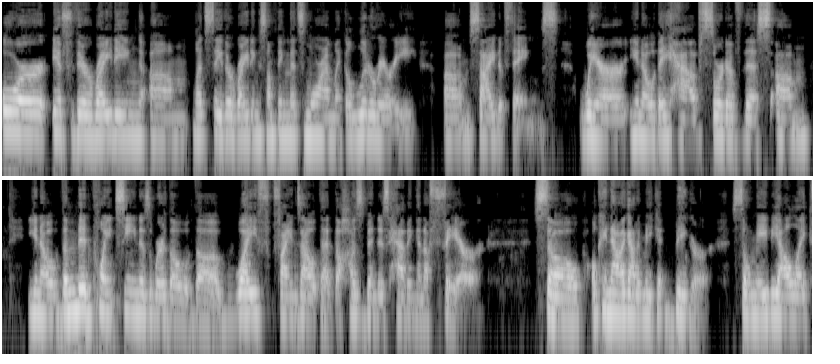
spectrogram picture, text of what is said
Or if they're writing um, let's say they're writing something that's more on like a literary um, side of things where you know they have sort of this um, you know the midpoint scene is where the the wife finds out that the husband is having an affair so okay now i got to make it bigger. So maybe i'll like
